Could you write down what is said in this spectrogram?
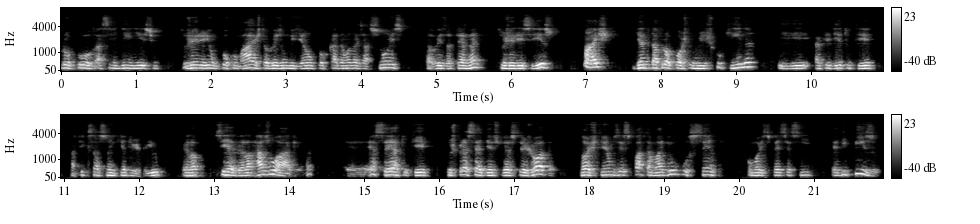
propor assim de início, sugeriria um pouco mais, talvez um milhão por cada uma das ações, talvez até né, sugerisse isso, mas, diante da proposta do ministro Fukina, e acredito que a fixação em 500 mil ela se revela razoável. Né? É, é certo que nos precedentes do STJ nós temos esse patamar de 1%, como uma espécie assim é de piso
